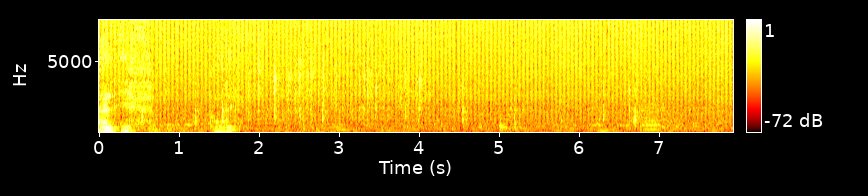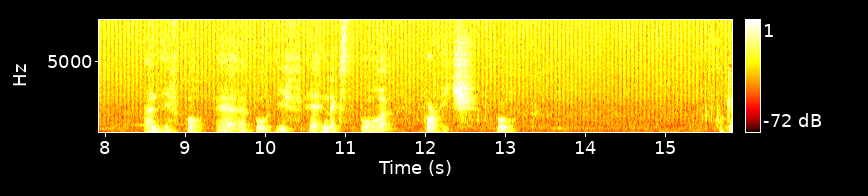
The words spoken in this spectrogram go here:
And if. Attendez. And if pour, pour if et next pour for each. Pour Ok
